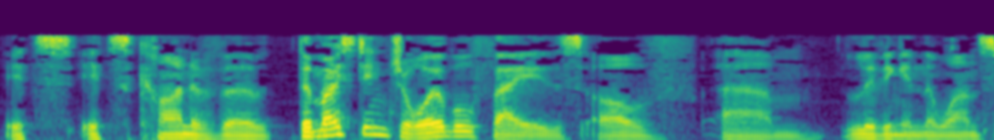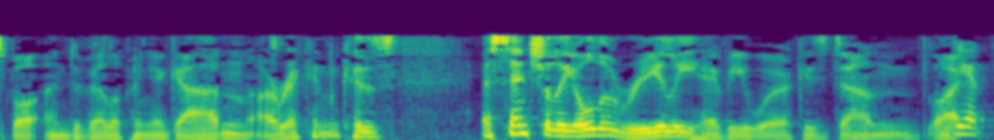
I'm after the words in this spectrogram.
it's it's kind of a, the most enjoyable phase of um, living in the one spot and developing a garden, I reckon, because essentially all the really heavy work is done. Like Yep.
